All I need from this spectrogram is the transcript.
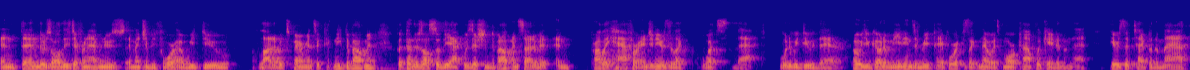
and then there's all these different avenues i mentioned before how we do a lot of experiments and technique development, but then there's also the acquisition development side of it. And probably half our engineers are like, what's that? What do we do there? Oh, you go to meetings and read paperwork? It's like, no, it's more complicated than that. Here's the type of the math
